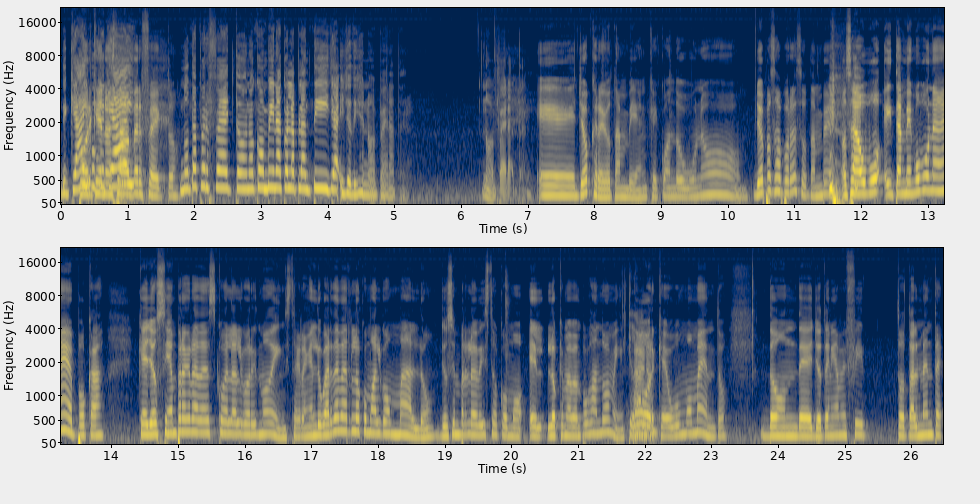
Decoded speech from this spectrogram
De que, porque, porque no estaba perfecto. No está perfecto, no combina con la plantilla. Y yo dije, no, espérate. No, espérate. Eh, yo creo también que cuando uno. Yo he pasado por eso también. o sea, hubo. Y también hubo una época que yo siempre agradezco el algoritmo de Instagram. En lugar de verlo como algo malo, yo siempre lo he visto como el, lo que me va empujando a mí. Porque hubo un momento donde yo tenía mi feed totalmente,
